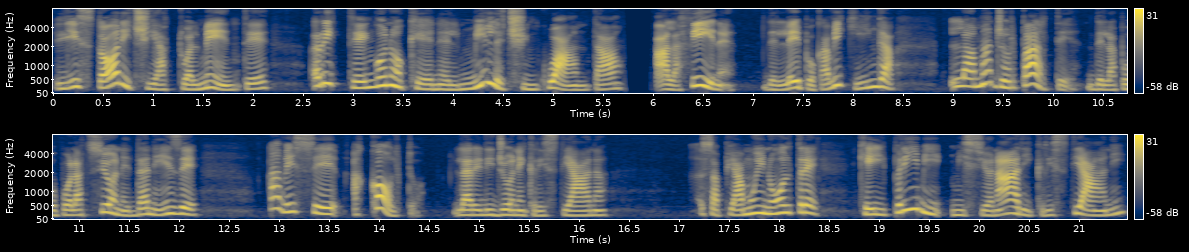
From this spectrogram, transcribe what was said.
gli storici attualmente ritengono che nel 1050, alla fine dell'epoca vichinga, la maggior parte della popolazione danese avesse accolto la religione cristiana. Sappiamo inoltre che i primi missionari cristiani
